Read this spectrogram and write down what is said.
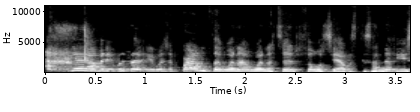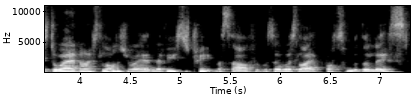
Yeah, I mean, it was a it was a brand that when I when I turned forty, I was because I never used to wear nice lingerie. I never used to treat myself. It was always like bottom of the list.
